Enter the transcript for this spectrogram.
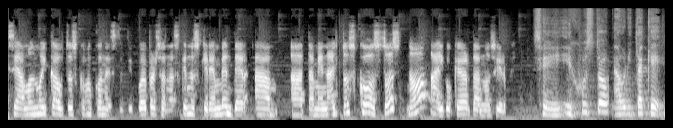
seamos muy cautos como con este tipo de personas que nos quieren vender a, a también altos costos, ¿no? Algo que verdad no sirve. Sí, y justo ahorita que,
